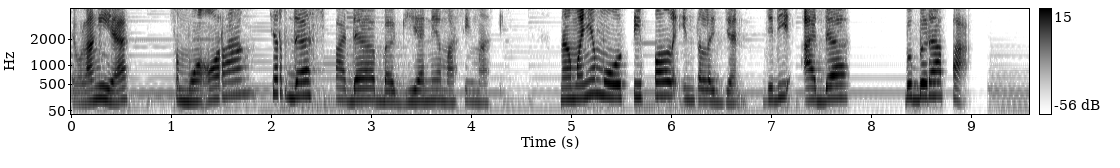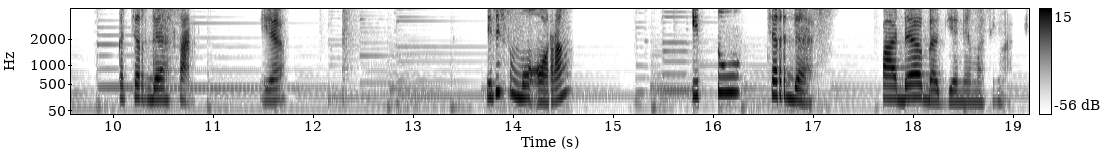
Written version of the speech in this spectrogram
Saya ulangi ya, semua orang cerdas pada bagiannya masing-masing namanya multiple intelligence. Jadi ada beberapa kecerdasan, ya. Jadi semua orang itu cerdas pada bagiannya masing-masing.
